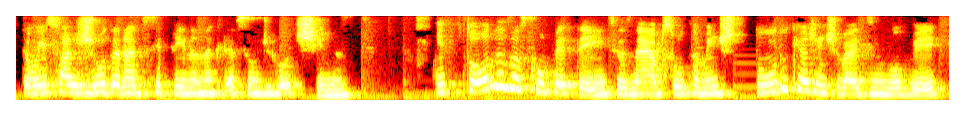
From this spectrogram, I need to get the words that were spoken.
Então isso ajuda na disciplina, na criação de rotina. E todas as competências, né? Absolutamente tudo que a gente vai desenvolver,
